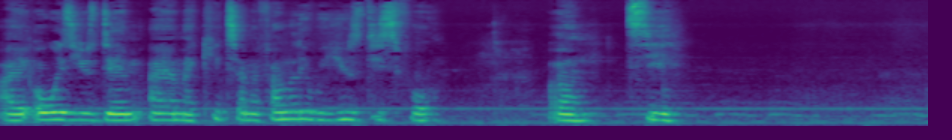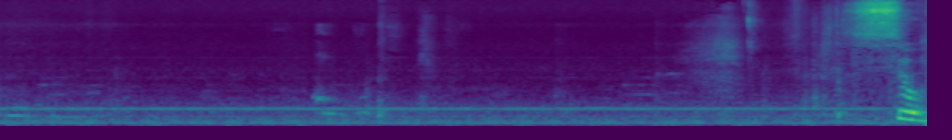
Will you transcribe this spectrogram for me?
I always use them. I and my kids and my family we use this for um tea. So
